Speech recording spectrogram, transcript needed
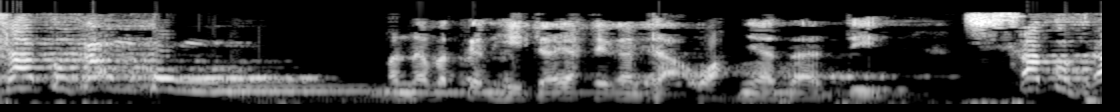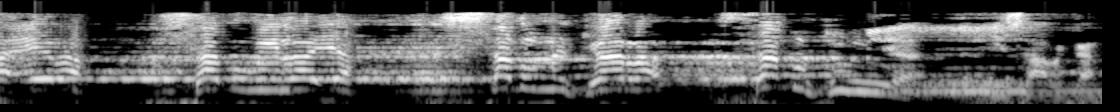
satu kampung mendapatkan hidayah dengan dakwahnya tadi. Satu daerah, satu wilayah, satu negara, satu dunia misalkan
